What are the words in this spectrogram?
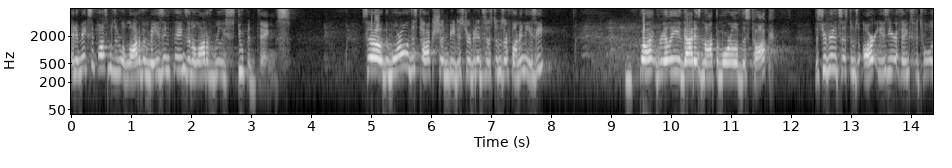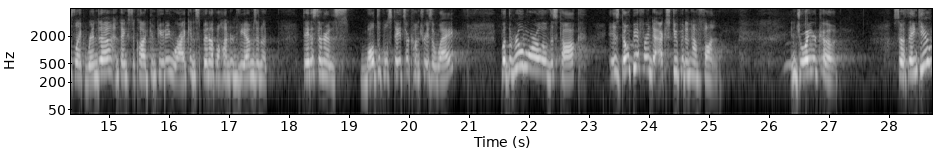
And it makes it possible to do a lot of amazing things and a lot of really stupid things. So the moral of this talk shouldn't be distributed systems are fun and easy. but really, that is not the moral of this talk. Distributed systems are easier thanks to tools like Rinda and thanks to cloud computing, where I can spin up 100 VMs in a data center that's multiple states or countries away. But the real moral of this talk is don't be afraid to act stupid and have fun. Enjoy your code. So thank you.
